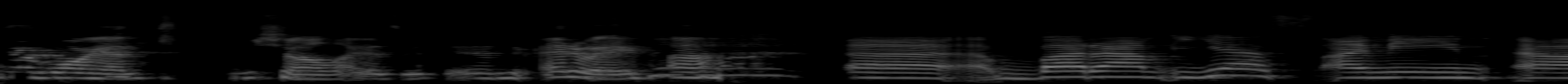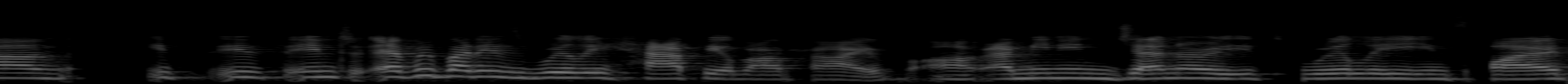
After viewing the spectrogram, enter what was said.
clairvoyant, inshallah, as we say. Anyway. Uh. Uh, but um, yes, I mean, um, it's it's int- everybody's really happy about Hive. Uh, I mean, in general, it really inspired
